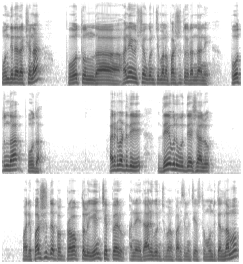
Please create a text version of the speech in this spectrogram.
పొందిన రక్షణ పోతుందా? అనే విషయం గురించి మనం పరిశుద్ధ గ్రంథాన్ని పోతుందా? పోదా? అనేటువంటిది దేవుని ఉద్దేశాలు మరి పరిశుద్ధ ప్ర- ప్రవక్తలు ఏం చెప్పారు అనే దాని గురించి మనం పరిశీలన చేస్తూ ముందుకెళ్దాము.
